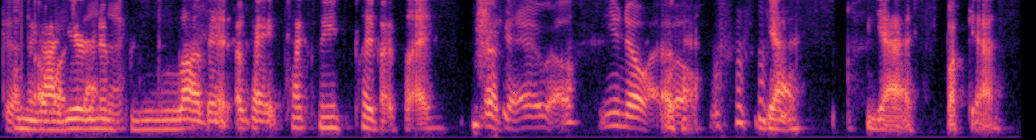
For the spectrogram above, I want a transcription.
Good. Oh my I'll God, you're gonna next. love it. Okay, text me play by play. okay, I will. You know I Okay. will. Yes, yes, fuck yes.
